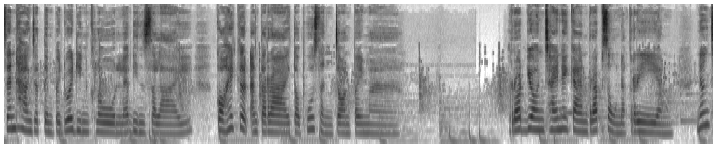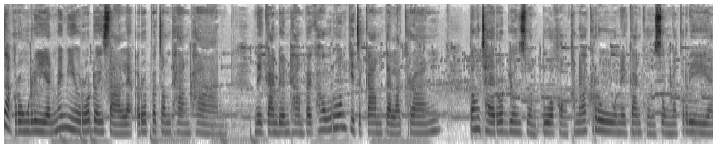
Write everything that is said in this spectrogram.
เส้นทางจะเต็มไปด้วยดินโคลนและดินสไลด์ ก่อให้เกิดอันตรายต่อผู้สัญจรไปมา รถยนต์ใช้ในการรับส่งนักเรียน เนื่องจากโรงเรียนไม่มีรถโดยสารและรถประจำทางผ่าน ในการเดินทางไปเข้าร่วมกิจกรรมแต่ละครั้ง ต้องใช้รถยนต์ส่วนตัวของคณะครูในการขนส่งนักเรียน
